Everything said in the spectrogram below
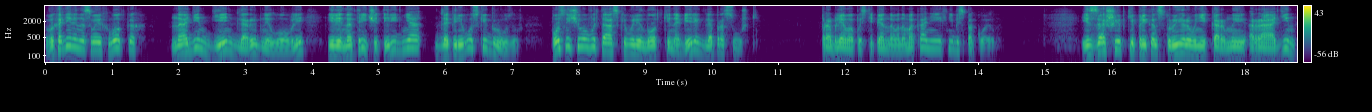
выходили на своих лодках на один день для рыбной ловли или на 3-4 дня для перевозки грузов, после чего вытаскивали лодки на берег для просушки. Проблема постепенного намокания их не беспокоила. Из-за ошибки при конструировании кормы Ра-1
